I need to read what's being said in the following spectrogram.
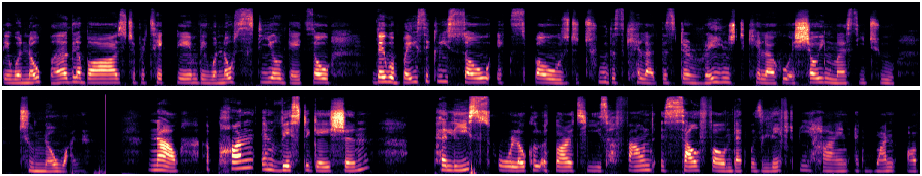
there were no burglar bars to protect them, there were no steel gates. So they were basically so exposed to this killer, this deranged killer who is showing mercy to to no one. Now, upon investigation, police or local authorities found a cell phone that was left behind at one of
